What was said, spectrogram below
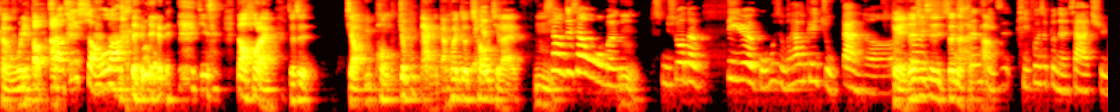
很无聊吧？小心熟了，对对对，其实到后来就是脚一碰就不敢，赶快就抽起来。嗯，像就像我们嗯你说的地热谷或什么，它都可以煮蛋呢。对但其实真的很身体烫是皮肤是不能下去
